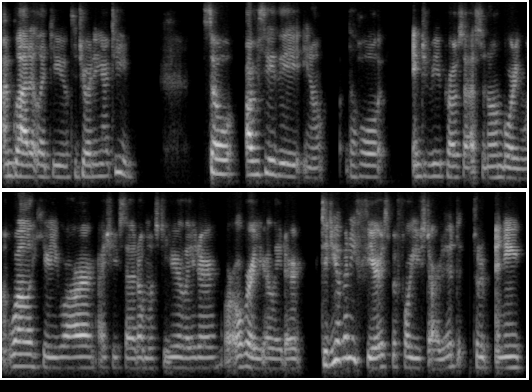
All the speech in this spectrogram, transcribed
I'm glad it led you to joining our team. So obviously the, you know, the whole interview process and onboarding went well. Here you are, as you said, almost a year later or over a year later. Did you have any fears before you started? Sort of any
